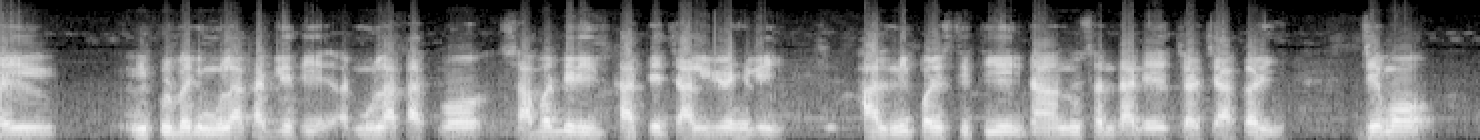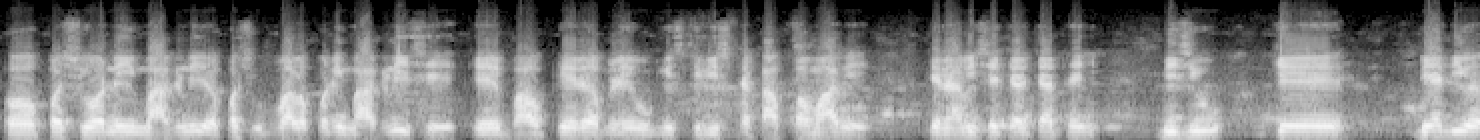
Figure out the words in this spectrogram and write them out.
અહીં વિપુલભાઈની મુલાકાત લીધી અને મુલાકાતમાં સાબરડેરી ખાતે ચાલી રહેલી હાલની પરિસ્થિતિના અનુસંધાને ચર્ચા કરી, જેમાં પશુઓની માગણી પશુપાલકોની માગણી છે કે ભાવફેર અમને ઓગણીસથી વીસ ટકા આપવામાં આવે તેના વિશે ચર્ચા થઈ. બીજું કે બે દિવસ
